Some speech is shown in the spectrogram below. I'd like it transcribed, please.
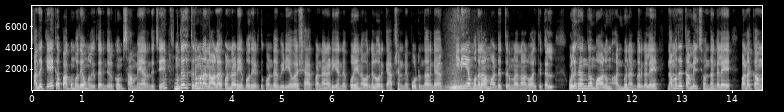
அந்த கேக்கை பார்க்கும்போதே உங்களுக்கு தெரிஞ்சிருக்கும். செம்மையாக இருந்துச்சு. முதல் திருமண நாளை கொண்டாடிய போது எடுத்துக்கொண்ட வீடியோவை ஷேர் பண்ண நடிகர் நெப்போலியன் அவர்கள் ஒரு கேப்ஷனுமே போட்டிருந்தாருங்க. இனிய முதலாம் ஆண்டு திருமண நாள் வாழ்த்துக்கள். உலகெங்கும் வாழும் அன்பு நண்பர்களே, நமது தமிழ் சொந்தங்களே வணக்கம்.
